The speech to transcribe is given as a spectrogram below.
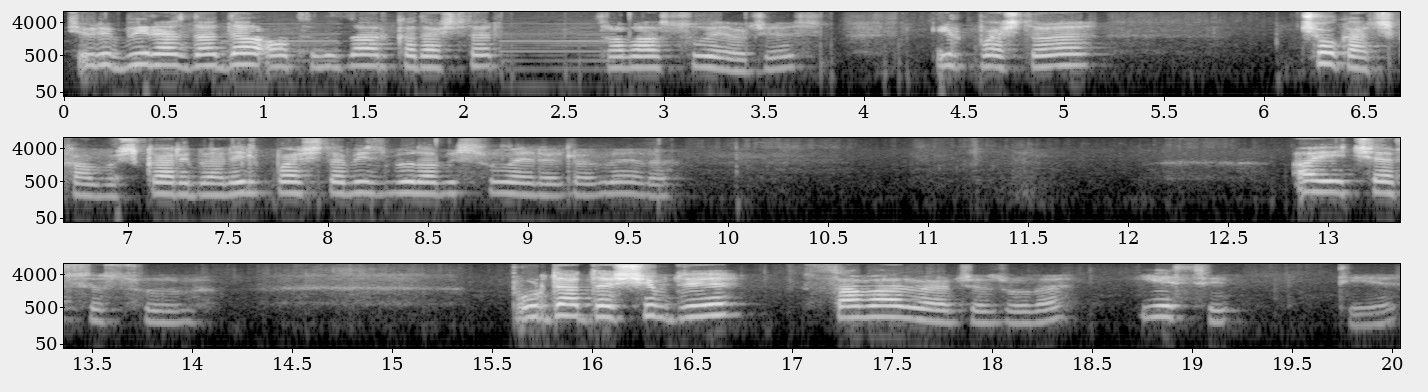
Şimdi birazdan da atımıza arkadaşlar sabah su vereceğiz. İlk başta çok aç kalmış gariban. İlk başta biz buna bir su verelim. Verelim. Ay içerse su. Burada da şimdi saman vereceğiz ona. Yesin diye.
